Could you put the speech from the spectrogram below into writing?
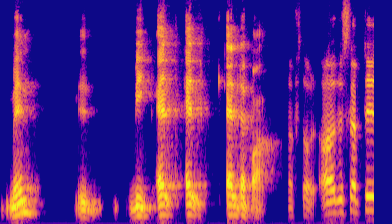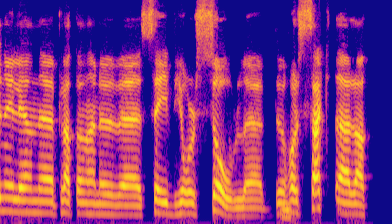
Men øh, vi, alt, alt, alt er bra. Jag förstår. Ja, du släppte ju nyligen eh, plattan här nu, eh, Save Your Soul. Eh, du mm. har sagt där att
